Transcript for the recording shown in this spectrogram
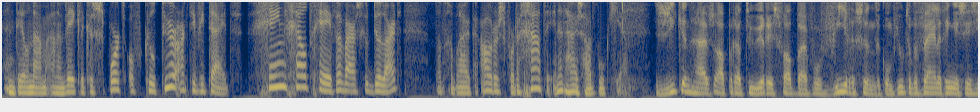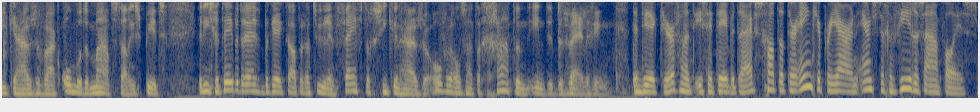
en deelname aan een wekelijkse sport- of cultuuractiviteit. Geen geld geven, waarschuwt Dullard. Dat gebruiken ouders voor de gaten in het huishoudboekje. Ziekenhuisapparatuur is vatbaar voor virussen. De computerbeveiliging is in ziekenhuizen vaak onder de maat, staat in spits. Het ICT-bedrijf bekeek de apparatuur in 50 ziekenhuizen. Overal zaten gaten in de beveiliging. De directeur van het ICT-bedrijf schat dat er één keer per jaar een ernstige virusaanval is.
